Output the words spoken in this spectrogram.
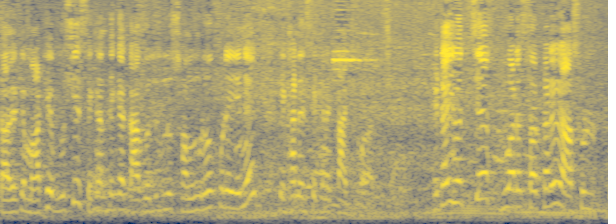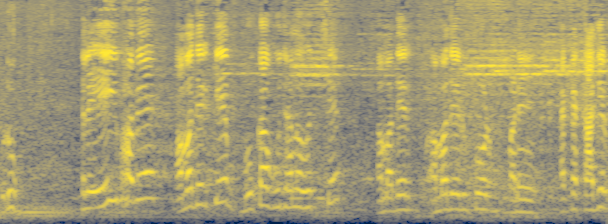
তাদেরকে মাঠে বসিয়ে সেখান থেকে কাগজগুলো সংগ্রহ করে এনে এখানে সেখানে কাজ করাচ্ছে এটাই হচ্ছে দুয়ারে সরকারের আসল রূপ। তাহলে এইভাবে আমাদেরকে বোকা বোঝানো হচ্ছে। আমাদের আমাদের উপর মানে একটা কাজের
